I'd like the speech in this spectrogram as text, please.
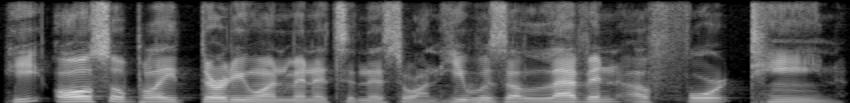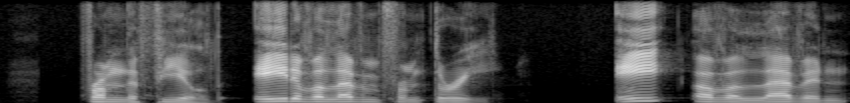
He also played 31 minutes in this one. He was 11 of 14 from the field, 8 of 11 from 3. 8 of 11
